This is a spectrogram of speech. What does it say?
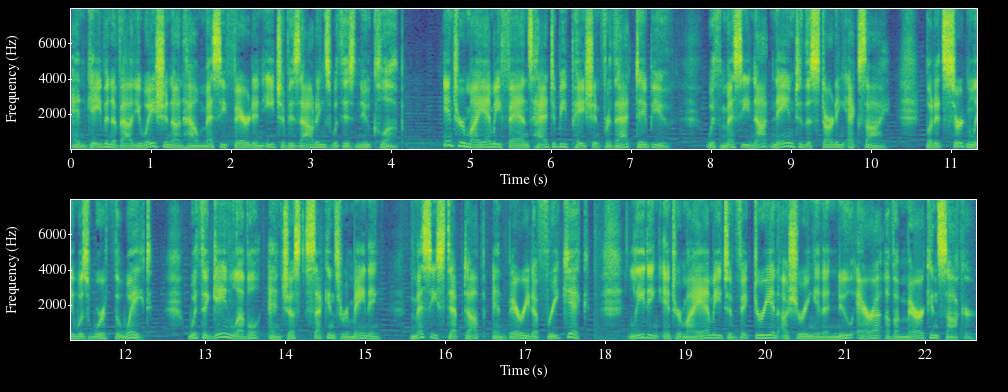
and gave an evaluation on how Messi fared in each of his outings with his new club. Inter Miami fans had to be patient for that debut, with Messi not named to the starting XI, but it certainly was worth the wait. With the game level and just seconds remaining, Messi stepped up and buried a free kick, leading Inter Miami to victory and ushering in a new era of American soccer.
